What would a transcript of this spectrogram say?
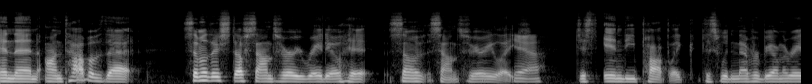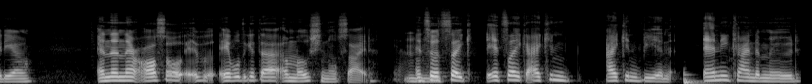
And then on top of that, some of their stuff sounds very radio hit. Some of it sounds very like Yeah. just indie pop. Like this would never be on the radio. And then they're also able to get that emotional side. And so mm-hmm. it's like it's like I can I can be in any kind of mood,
